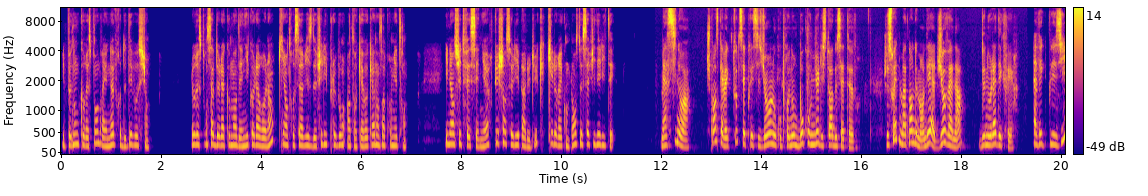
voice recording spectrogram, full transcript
Il peut donc correspondre à une œuvre de dévotion. Le responsable de la commande est Nicolas Rollin, qui entre au service de Philippe Lebon en tant qu'avocat dans un premier temps. Il est ensuite fait seigneur, puis chancelier par le duc, qui le récompense de sa fidélité. Merci Noah. Je pense qu'avec toutes ces précisions, nous comprenons beaucoup mieux l'histoire de cette œuvre. Je souhaite maintenant demander à Giovanna de nous la décrire. Avec plaisir.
